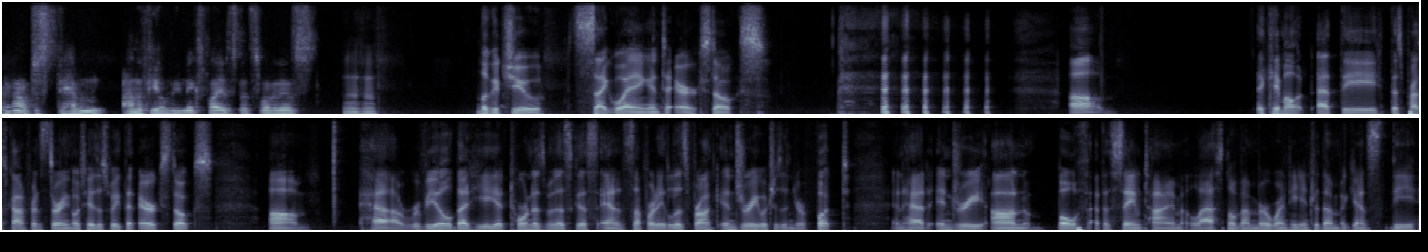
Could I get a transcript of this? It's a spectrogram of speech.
I don't know, just have him on the field. He makes plays. That's what it is. Mm-hmm. Look at you segueing into Eric Stokes. um, it came out at the this press conference during OTA this week that Eric Stokes um, ha- revealed that he had torn his meniscus and suffered a Lisfranc injury, which is in your foot, and had injury on both at the same time last November when he entered them against the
